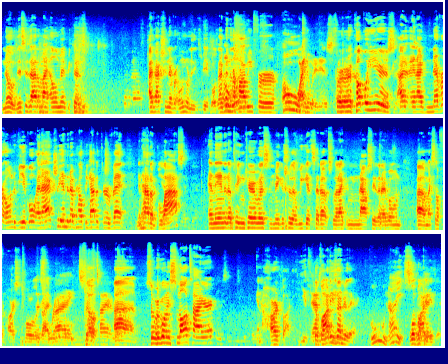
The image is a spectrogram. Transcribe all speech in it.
no, this is out of my element because I've actually never owned one of these vehicles. I've been Oh, in the hobby for Oh, I know what it is. for a couple years, I, and I've never owned a vehicle. And I actually ended up helping out at their event and had a blast. and they ended up taking care of us and making sure that we get set up so that I can now say that I've owned uh, myself an RC four wheel That's drive. right. vehicle. So, tire. um, so we're going small tire and hard body. Yeah, The body's key. under there. Ooh, nice. What body is it?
